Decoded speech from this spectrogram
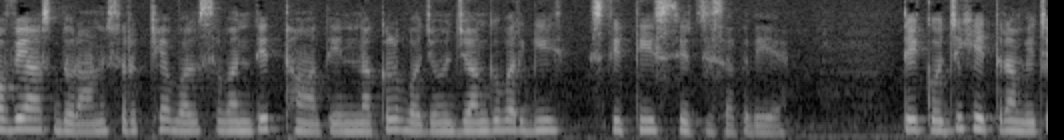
ਅਭਿਆਸ ਦੌਰਾਨ ਸੁਰੱਖਿਆ ਬਲ ਸੰਬੰਧਿਤ ਥਾਂ ਤੇ ਨਕਲ ਵਜੋਂ ਜੰਗ ਵਰਗੀ ਸਥਿਤੀ ਸਿਰਜ ਸਕਦੇ ਹੈ ਤੇ ਕੁਝ ਖੇਤਰਾਂ ਵਿੱਚ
